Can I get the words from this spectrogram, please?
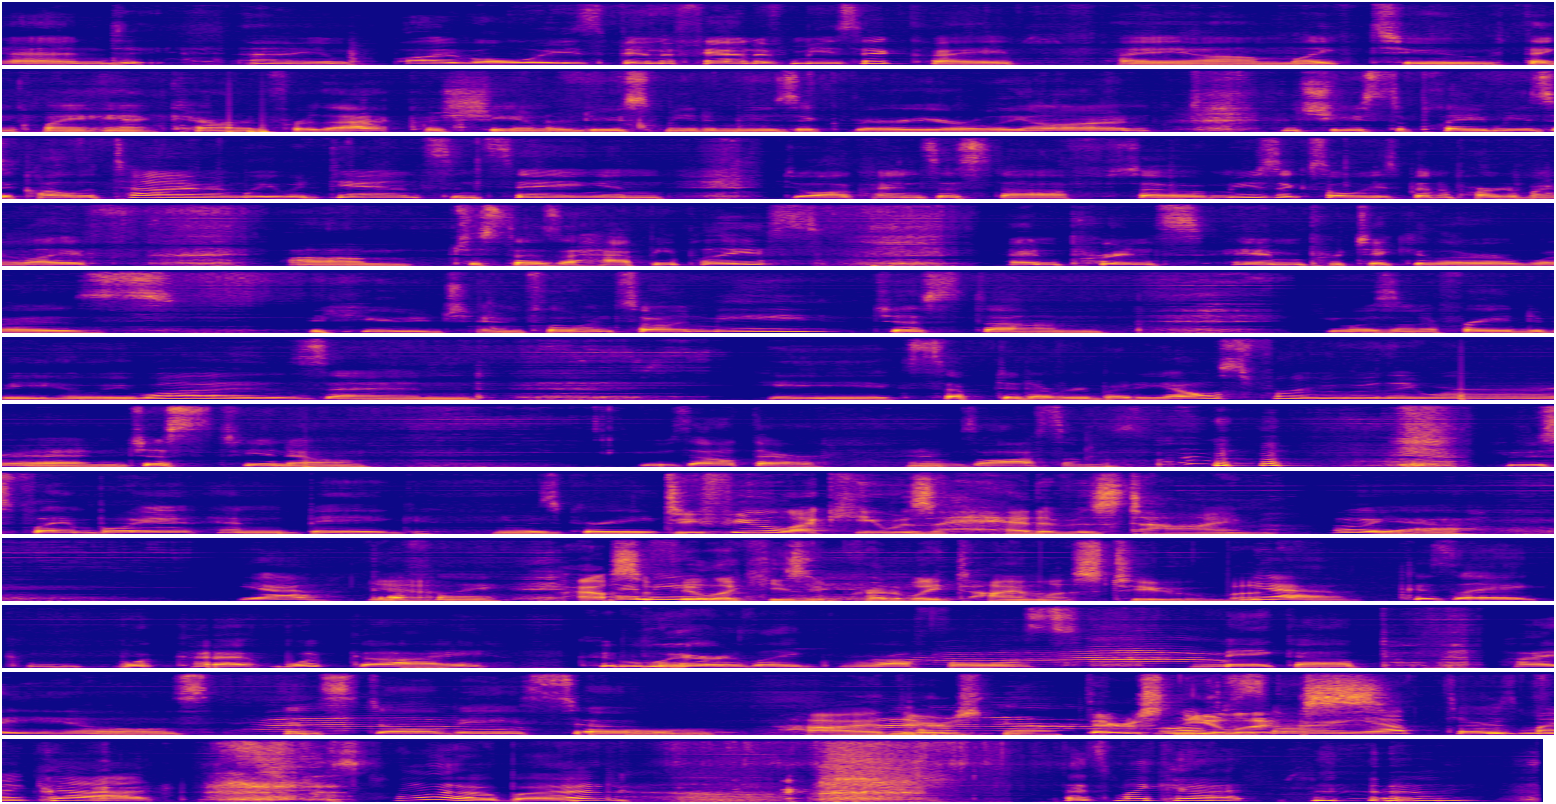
And I've always been a fan of music. I I um, like to thank my aunt Karen for that because she introduced me to music very early on, and she used to play music all the time, and we would dance and sing and do all kinds of stuff. So music's always been a part of my life, um, just as a happy place. And Prince in particular was a huge influence on me. Just um, he wasn't afraid to be who he was, and he accepted everybody else for who they were and just, you know, he was out there and it was awesome. he was flamboyant and big. It was great. Do you feel like he was ahead of his time? Oh, yeah. Yeah, definitely. Yeah. I also I mean- feel like he's incredibly timeless too. But Yeah, because like, what ki- what guy could wear like ruffles, makeup, high heels, and still be so? hi, there's there's Oh, Neelix. sorry. Yep, there's my cat. Hello, bud. That's my cat.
